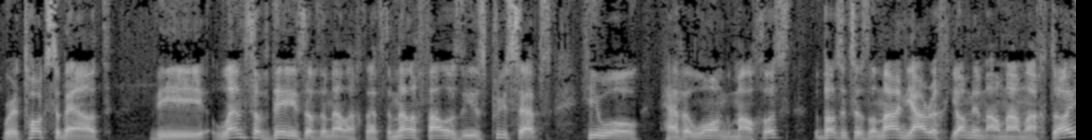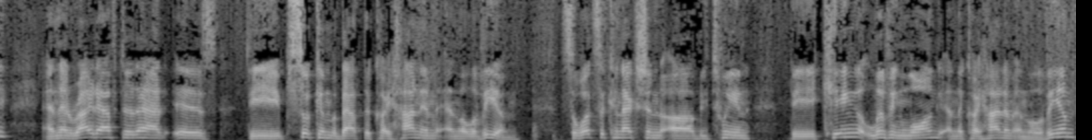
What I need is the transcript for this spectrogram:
where it talks about the length of days of the Melech, that if the Melech follows these precepts, he will have a long Malchus. The Pasuk says, Laman Yarech Yamim Al Mamlachtoi, and then right after that is the psukim about the Kohanim and the Levium. So what's the connection uh, between the king living long and the Kohanim and the Levium?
